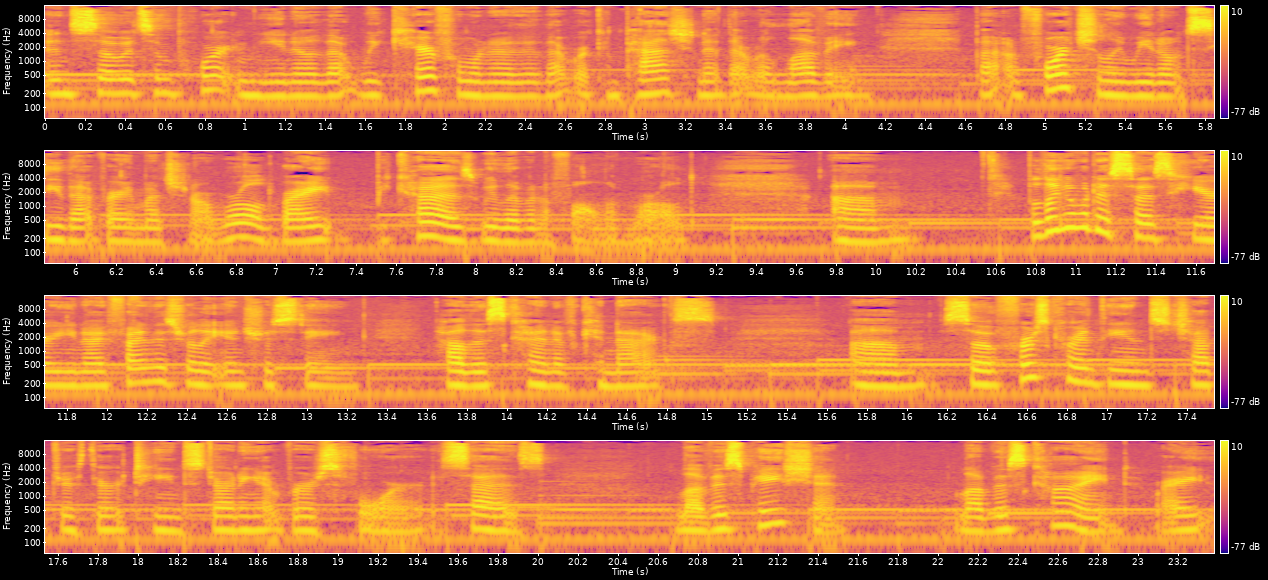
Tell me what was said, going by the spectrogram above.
and so it's important, you know, that we care for one another, that we're compassionate, that we're loving. But unfortunately, we don't see that very much in our world, right? Because we live in a fallen world. Um, but look at what it says here. You know, I find this really interesting how this kind of connects. Um, so, 1 Corinthians chapter 13, starting at verse 4, it says, Love is patient. Love is kind, right?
